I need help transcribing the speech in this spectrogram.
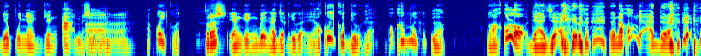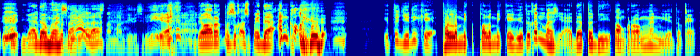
dia punya geng A misalnya, Ah, aku ikut. Terus yang geng B ngajak juga, ya aku ikut juga. Kok kamu ikut? Lah, lah aku loh diajak gitu. Dan aku nggak ada nggak ada berdiri masalah. atas nama diri sendiri. Iya. Ah, Ya orang aku suka sepedaan kok gitu. Itu jadi kayak polemik-polemik kayak gitu kan masih ada tuh di tongkrongan gitu kayak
